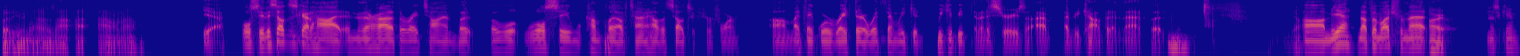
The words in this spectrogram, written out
but who knows? I, I, I don't know. yeah, we'll see. The Celtics got hot, and then they're hot at the right time. But but we'll we'll see. We'll come playoff time how the Celtics perform. Um, I think we're right there with them. We could we could beat them in a series. I, I'd be confident in that. But Mhm. Yeah. um, yeah, nothing much from that All right. this game.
